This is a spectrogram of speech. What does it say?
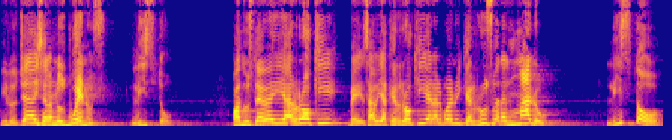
y los Jedi eran los buenos. Listo. Cuando usted veía a Rocky, sabía que Rocky era el bueno y que el ruso era el malo. Listo.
